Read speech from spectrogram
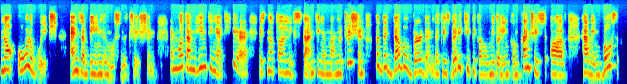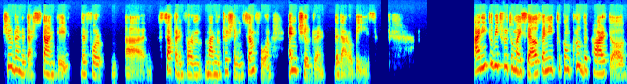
not all of which ends up being the most nutrition. And what I'm hinting at here is not only stunting and malnutrition, but the double burden that is very typical of middle income countries of having both children that are stunted therefore uh, suffering from malnutrition in some form, and children that are obese. I need to be true to myself. I need to conclude the part of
